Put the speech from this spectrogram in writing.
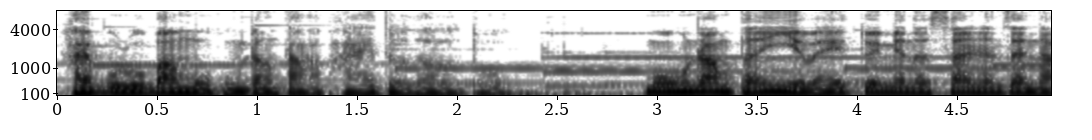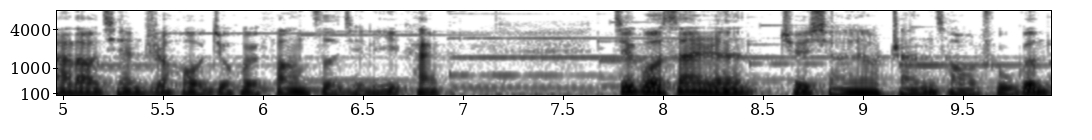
还不如帮穆鸿章打牌得到的多。穆鸿章本以为对面的三人在拿到钱之后就会放自己离开，结果三人却想要斩草除根，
